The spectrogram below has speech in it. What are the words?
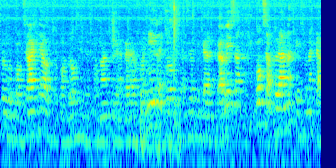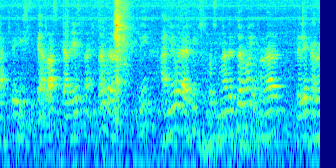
pseudocoxagia, osteoporosis deformante de la cadera juvenil, acértica de la cabeza, coxa plana, que es una característica básica de esta enfermedad, ¿sí? nivel de epífisis proximal del enfermo y enfermedad del EKR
